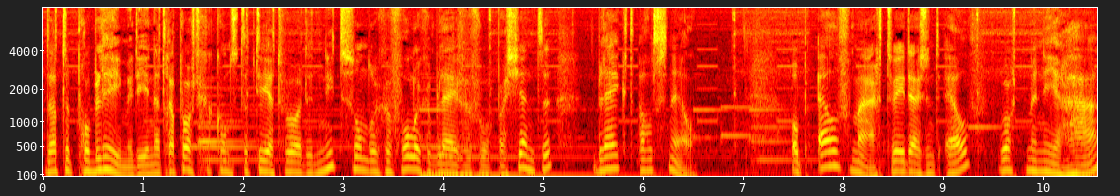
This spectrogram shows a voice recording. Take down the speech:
Dat de problemen die in het rapport geconstateerd worden... niet zonder gevolgen blijven voor patiënten, blijkt al snel. Op 11 maart 2011 wordt meneer H.,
